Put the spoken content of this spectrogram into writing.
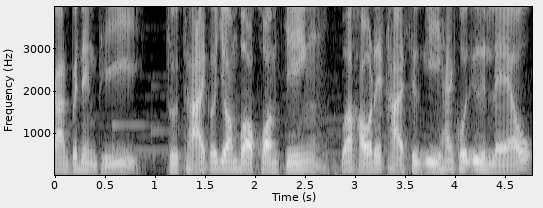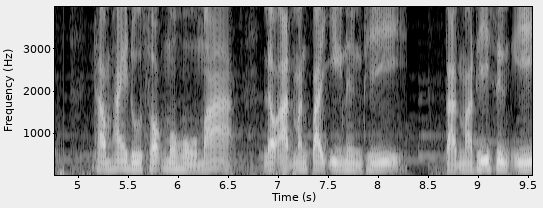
การไปหนึ่งที สุดท้ายก็ยอมบอกความจริง ว่าเขาได้ขายซึงอีให้คนอื่นแล้วทำให้ดูซอกโมโหมาก แล้วอัดมันไปอีกหนึ่งที ตัดมาที่ซึงอี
